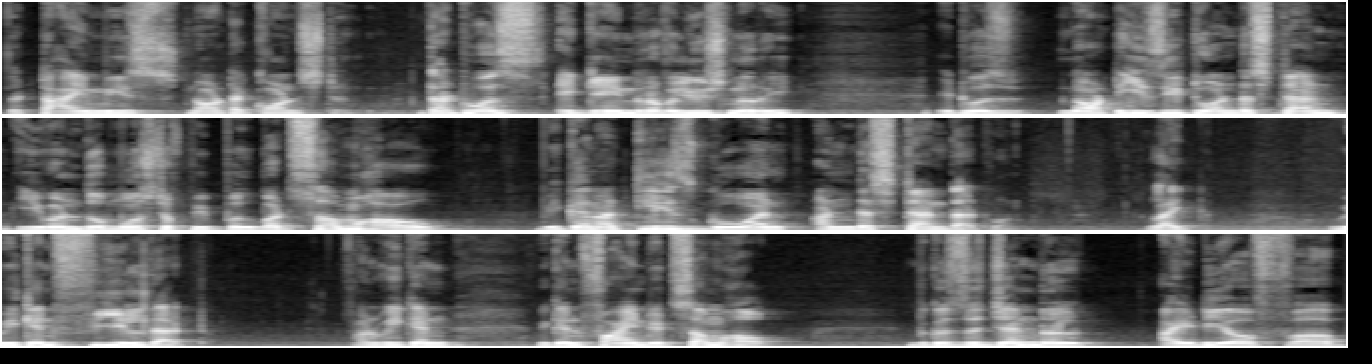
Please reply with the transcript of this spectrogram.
the time is not a constant. That was again revolutionary. It was not easy to understand even though most of people but somehow we can at least go and understand that one. Like we can feel that and we can we can find it somehow. Because the general idea of uh,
